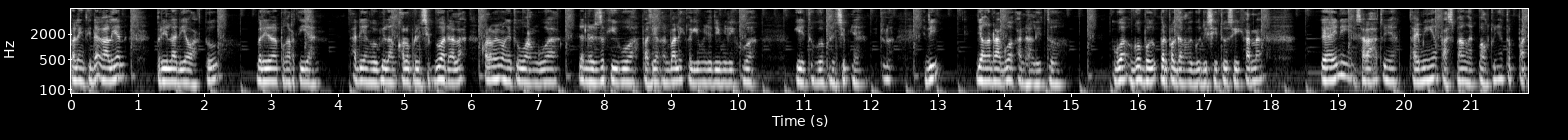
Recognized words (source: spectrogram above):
Paling tidak kalian berilah dia waktu berilah pengertian. Tadi yang gue bilang kalau prinsip gue adalah kalau memang itu uang gue dan rezeki gue pasti akan balik lagi menjadi milik gue gitu gue prinsipnya. Itu loh. Jadi jangan ragu akan hal itu. Gue gue berpegang teguh di situ sih karena ya ini salah satunya timingnya pas banget waktunya tepat.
